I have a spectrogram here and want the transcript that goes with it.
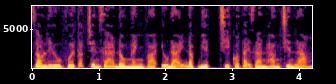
giao lưu với các chuyên gia đầu ngành và ưu đãi đặc biệt chỉ có tại gian hàng triển lãm.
